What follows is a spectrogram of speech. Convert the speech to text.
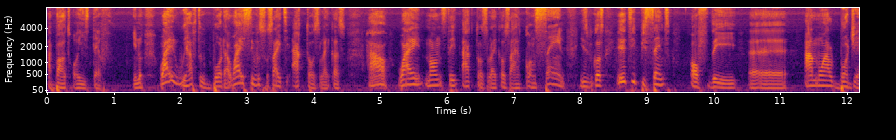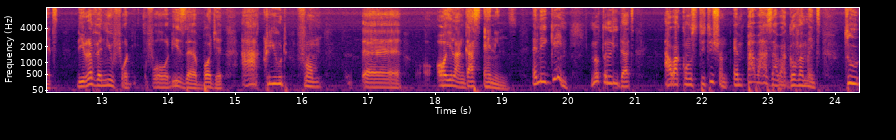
about oil theft? You know, why we have to bother? Why civil society actors like us? How? Why non-state actors like us are concerned? Is because 80% of the uh, annual budget, the revenue for for this uh, budget, are accrued from uh, oil and gas earnings. And again, not only that, our constitution empowers our government to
